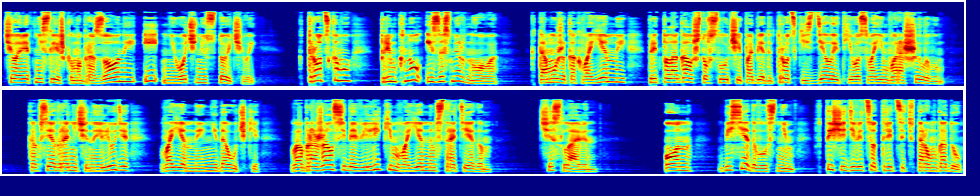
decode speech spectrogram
человек не слишком образованный и не очень устойчивый. К Троцкому примкнул из-за Смирнова. К тому же, как военный, предполагал, что в случае победы Троцкий сделает его своим Ворошиловым. Как все ограниченные люди, военные недоучки, воображал себя великим военным стратегом. Тщеславен. Он беседовал с ним в 1932 году,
